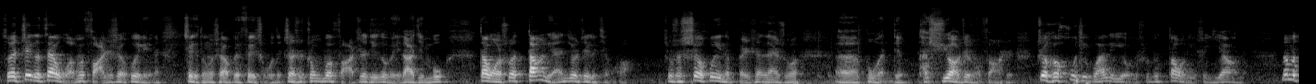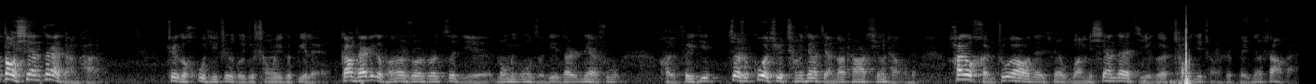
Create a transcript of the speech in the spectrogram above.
所以这个在我们法治社会里呢，这个东西是要被废除的。这是中国法治的一个伟大进步。但我说当年就这个情况，就是社会呢本身来说，呃不稳定，它需要这种方式。这和户籍管理有的时候的道理是一样的。那么到现在咱看，这个户籍制度就成为一个壁垒。刚才这个朋友说说自己农民工子弟在这念书很费劲，这是过去城乡剪刀差形成的。还有很重要的是，我们现在几个超级城市，北京、上海，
